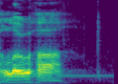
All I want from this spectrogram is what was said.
Aloha.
